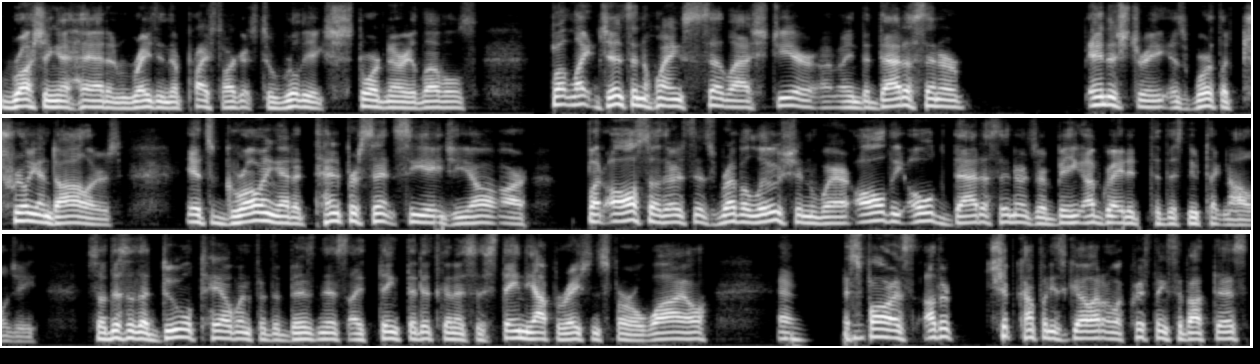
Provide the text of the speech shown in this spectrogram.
rushing ahead and raising their price targets to really extraordinary levels. But like Jensen Huang said last year, I mean, the data center industry is worth a trillion dollars. It's growing at a 10% CAGR, but also there's this revolution where all the old data centers are being upgraded to this new technology. So this is a dual tailwind for the business. I think that it's going to sustain the operations for a while. And as far as other chip companies go, I don't know what Chris thinks about this.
